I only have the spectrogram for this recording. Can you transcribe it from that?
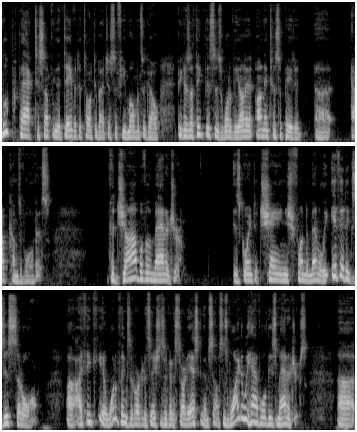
loop back to something that David had talked about just a few moments ago, because I think this is one of the un- unanticipated uh, outcomes of all this the job of a manager is going to change fundamentally if it exists at all. Uh, I think you know one of the things that organizations are going to start asking themselves is why do we have all these managers? Uh,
